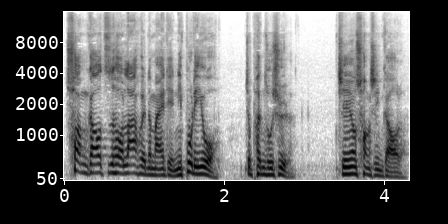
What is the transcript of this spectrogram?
创高之后拉回的买点，你不理我就喷出去了。今天又创新高了。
